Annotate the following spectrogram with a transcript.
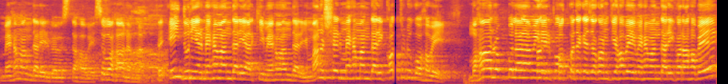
মেহমানদারির ব্যবস্থা হবে। সুবাহান আল্লাহ তো এই দুনিয়ার মেহমানদারি আর কি মেহমানদারি? মানুষের মেহমানদারি কতটুকু হবে? মহান রব্বুল আলমিনের পক্ষ থেকে যখন কি হবে? মেহমানদারি করা হবে।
